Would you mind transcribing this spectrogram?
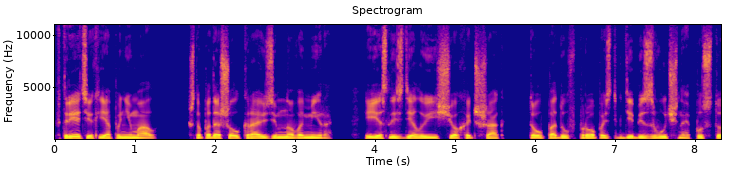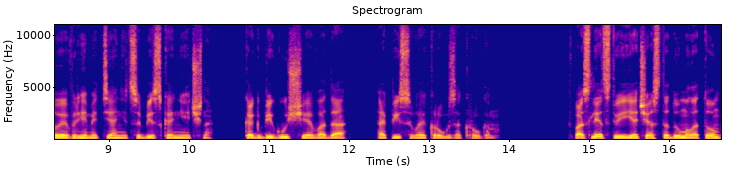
В-третьих, я понимал, что подошел к краю земного мира, и если сделаю еще хоть шаг, то упаду в пропасть, где беззвучное, пустое время тянется бесконечно, как бегущая вода, описывая круг за кругом. Впоследствии я часто думал о том,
